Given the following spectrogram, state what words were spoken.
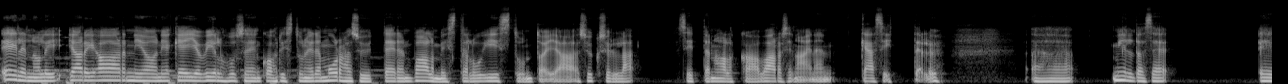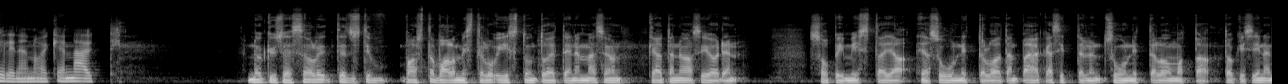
Eilen oli Jari Aarnioon ja Keijo Vilhuseen kohdistuneiden murhasyytteiden valmisteluistunto ja syksyllä sitten alkaa varsinainen käsittely. Öö, miltä se eilinen oikein näytti? No kyseessä oli tietysti vasta valmisteluistunto, että enemmän se on käytännön asioiden sopimista ja, ja suunnittelua, tämän pääkäsittelyn suunnittelua, mutta toki siinä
